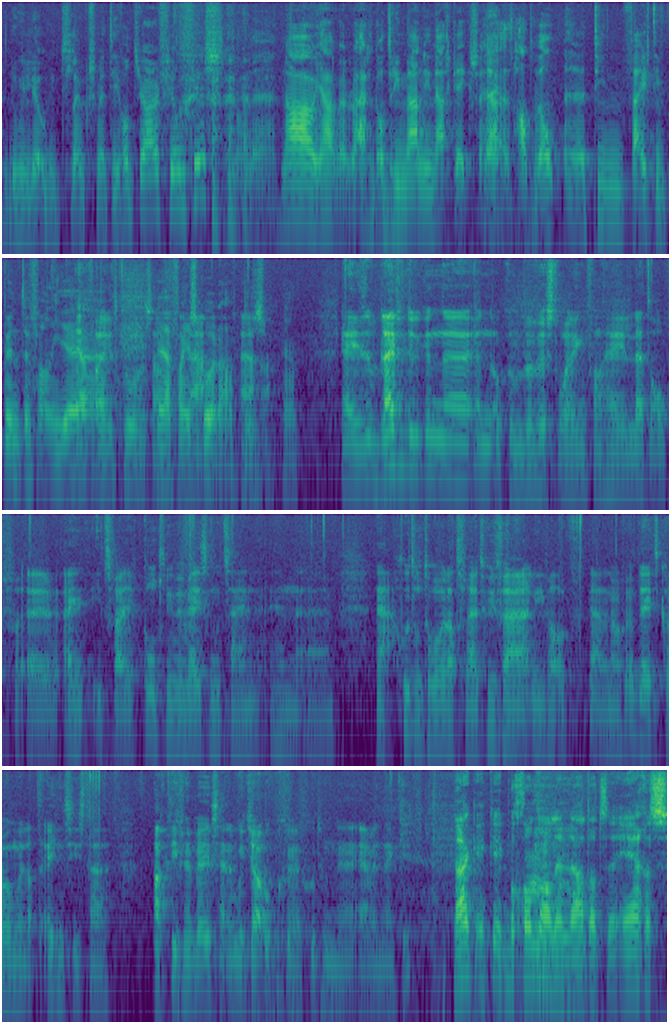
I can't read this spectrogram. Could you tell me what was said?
doen jullie ook iets leuks met die Hotjar filmpjes? en dan, nou ja, we hebben eigenlijk al drie maanden niet naar gekeken. Zo, ja, het had wel 10, 15 punten van je, van je score af. Ja, van je score af. Dus, het blijft natuurlijk een, eh, een, ook een bewustwording van hey, let op, uh, eigenlijk iets waar je continu mee bezig moet zijn. En uh, nou, goed om te horen dat vanuit HUVA in ieder geval ook ja, er nog updates komen, dat de agencies daar actief mee bezig zijn. Dat moet jou ook goed doen, Erwin, denk ik. Nou, ik, ik, begon al inderdaad dat ergens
